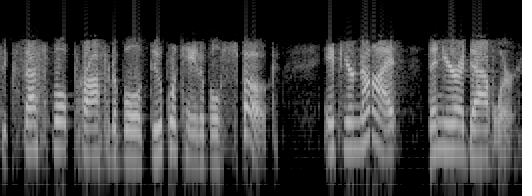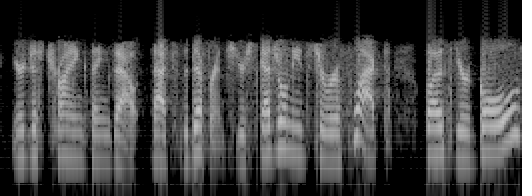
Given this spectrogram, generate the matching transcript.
successful, profitable, duplicatable spoke. If you're not, then you're a dabbler. You're just trying things out. That's the difference. Your schedule needs to reflect both your goals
